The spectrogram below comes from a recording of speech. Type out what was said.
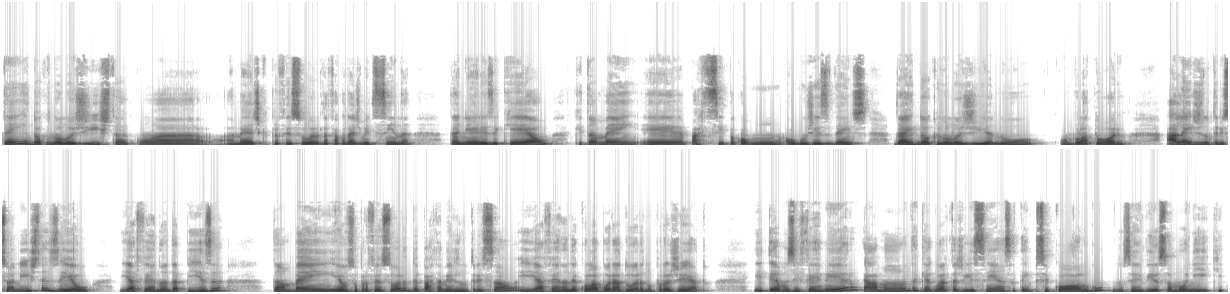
tem endocrinologista com a, a médica e professora da Faculdade de Medicina, Daniela Ezequiel, que também é, participa com algum, alguns residentes da endocrinologia no ambulatório, além de nutricionistas, eu e a Fernanda Pisa, também eu sou professora do Departamento de Nutrição e a Fernanda é colaboradora no projeto. E temos enfermeiro, a Amanda, que agora está de licença, tem psicólogo no serviço, a Monique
